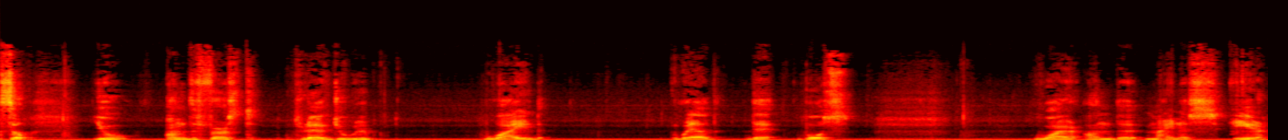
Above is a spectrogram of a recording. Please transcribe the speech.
So you on the first plug you will weld weld the both wire on the minus here.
